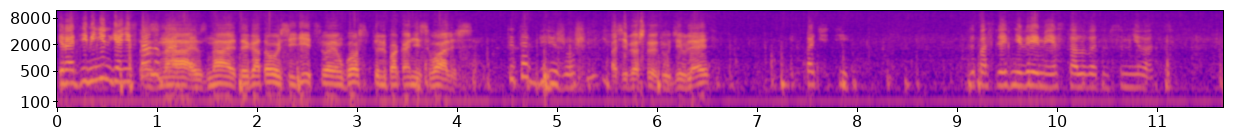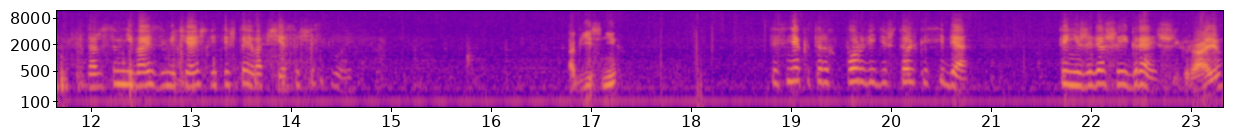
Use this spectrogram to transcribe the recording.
И ради именин я не стану знаю, бросать. знаю. Ты готова сидеть в своем госпитале, пока не свалишься. Ты так бережешь меня. А тебя что, это удивляет? Почти. За последнее время я стала в этом сомневаться. Даже сомневаюсь, замечаешь ли ты, что я вообще существую. Объясни. Ты с некоторых пор видишь только себя. Ты не живешь и играешь. Играю?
